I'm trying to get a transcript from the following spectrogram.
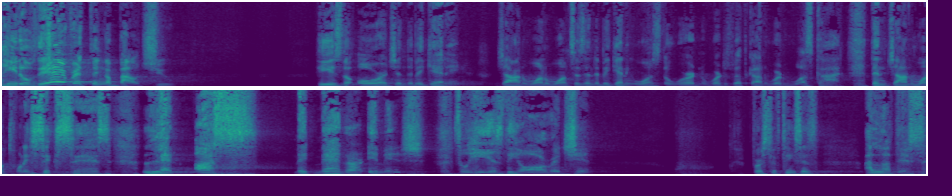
he knows everything about you. He is the origin, the beginning. John 1 1 says, In the beginning was the Word, and the Word was with God, and the Word was God. Then John 1 26 says, Let us make man our image. So he is the origin. Verse 15 says, I love this.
